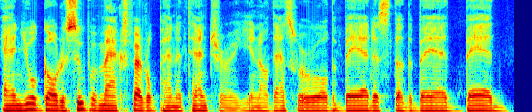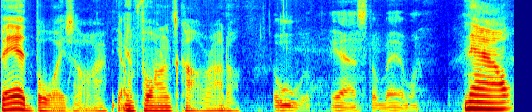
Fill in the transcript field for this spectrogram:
and you'll go to Supermax Federal Penitentiary. You know, that's where all the baddest of the bad, bad, bad boys are Yep. in Florence, Colorado. Ooh, yeah, that's the bad one. Now,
